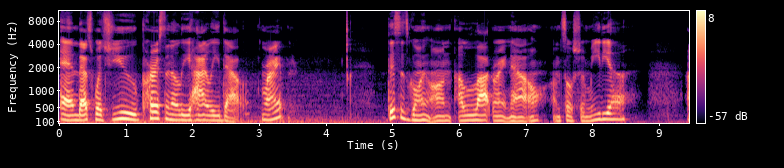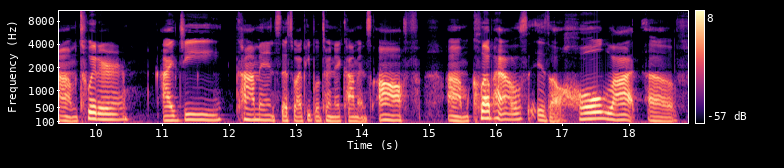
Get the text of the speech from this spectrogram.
and that's what you personally highly doubt, right? This is going on a lot right now on social media um, Twitter, IG, comments. That's why people turn their comments off. Um, Clubhouse is a whole lot of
